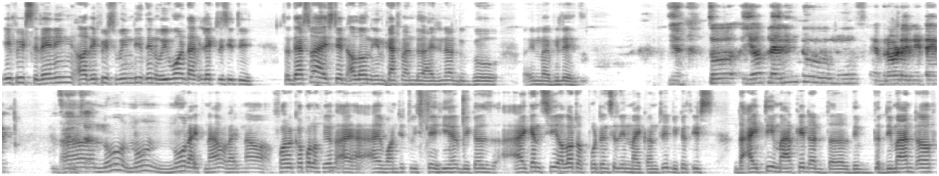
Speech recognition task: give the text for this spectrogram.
If it's raining or if it's windy then we won't have electricity. So that's why i stayed alone in kathmandu. I did not go in my village. Yeah. So you're planning to move abroad anytime Uh, no, no, no. Right now, right now, for a couple of years, I I wanted to stay here because I can see a lot of potential in my country because it's the IT market or the the, the demand of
